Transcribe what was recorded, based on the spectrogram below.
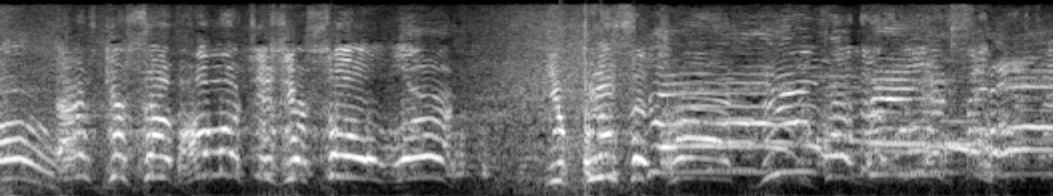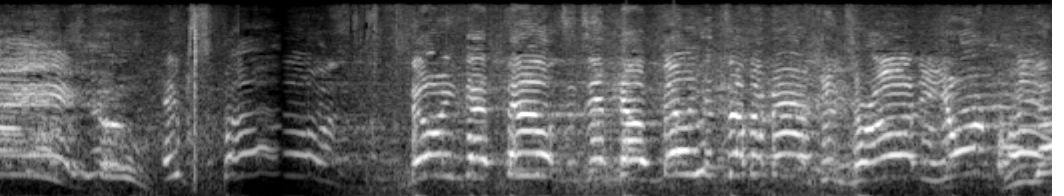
Oh. Ask yourself, how much is your soul worth? You piece of trash! You are being exposed! Exposed! Knowing that that and now millions of Americans are on your plan.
